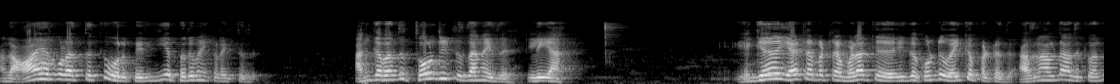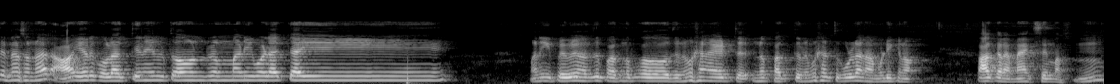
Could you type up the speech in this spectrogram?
அந்த ஆயர் குலத்துக்கு ஒரு பெரிய பெருமை கிடைத்தது. அங்கே வந்து தோன்றிட்டு தானே இது இல்லையா? எங்கேயோ ஏற்றப்பட்ட விளக்கு இங்கே கொண்டு வைக்கப்பட்டது. அதனால தான் அதுக்கு வந்து என்ன சொன்னார்? ஆயர் குலத்தினில் தோன்றும் மணி விளக்கை. மணி இப்போவே வந்து பத்தொம்பது நிமிஷம் ஆயிடுத்து. இன்னும் பத்து நிமிஷத்துக்குள்ளே நான் முடிக்கணும். பார்க்குறேன் மேக்ஸிமம் ம்?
